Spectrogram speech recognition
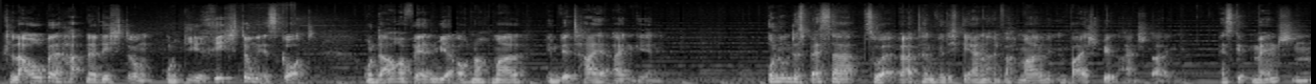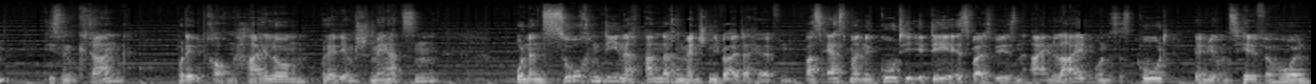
Glaube hat eine Richtung und die Richtung ist Gott. Und darauf werden wir auch nochmal im Detail eingehen. Und um das besser zu erörtern, würde ich gerne einfach mal mit einem Beispiel einsteigen. Es gibt Menschen, die sind krank oder die brauchen Heilung oder die haben Schmerzen und dann suchen die nach anderen Menschen, die weiterhelfen. Was erstmal eine gute Idee ist, weil wir sind ein Leib und es ist gut, wenn wir uns Hilfe holen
